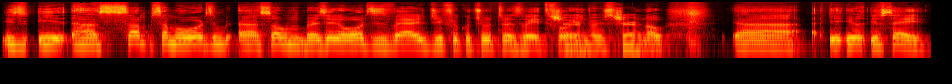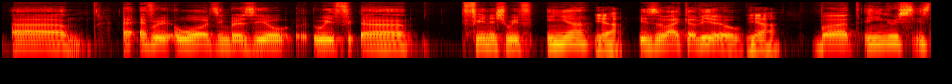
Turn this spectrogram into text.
is uh, some some words in, uh, some Brazilian words is very difficult to translate Sure, for English. sure. You know, uh, you you say um, every words in Brazil with uh, finish with inha Yeah. is like a video. Yeah. but English is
